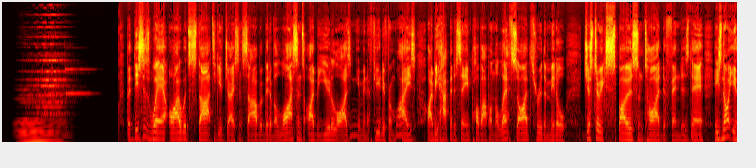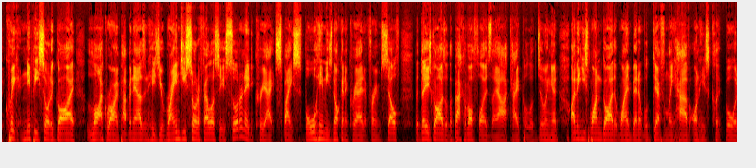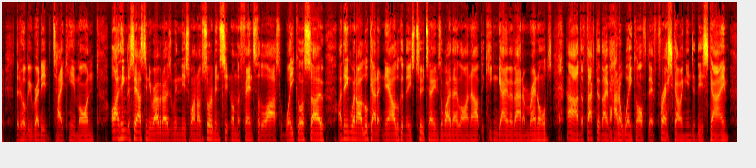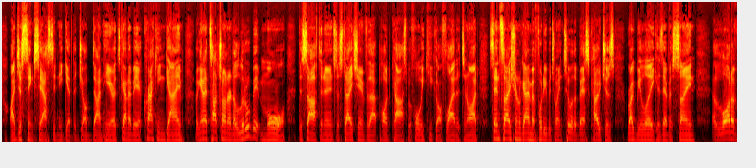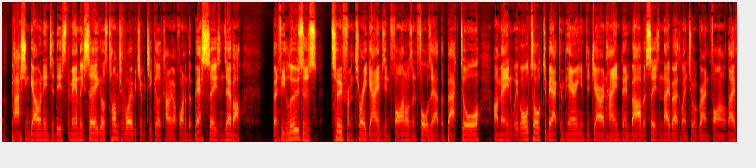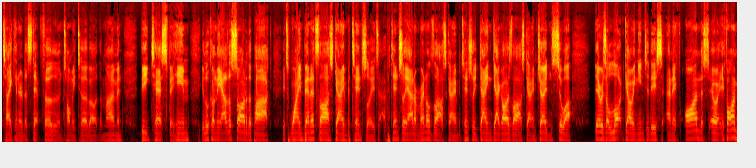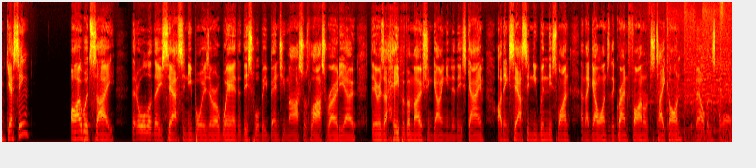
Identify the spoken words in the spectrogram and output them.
But this is where I would start to give Jason Saab a bit of a license. I'd be utilising him in a few different ways. I'd be happy to see him pop up on the left side through the middle just to expose some tired defenders there. He's not your quick, nippy sort of guy like Ryan Papenhuyzen. He's your rangy sort of fella, so you sort of need to create space for him. He's not going to create it for himself, but these guys on the back of offloads, they are capable of doing it. I think he's one guy that Wayne Bennett will definitely have on his clipboard that he'll be ready to take him on. I think the South Sydney Rabbitohs win this one. I've sort of been sitting on the fence for the last week or so. I think when I look at it now, look at these two teams, the way they line up, the kicking game of Adam Reynolds, uh, the fact that they've had a week off, they're fresh going into this game. I just think South Sydney get the job done here. It's going to be a cracking game. We're going to touch on it a little bit more this afternoon, so stay tuned for that podcast before we kick off later tonight. Sensational game of footy between two of the best coaches rugby league has ever seen. A lot of passion going into this. The Manly Sea Eagles, Tom Trbojevic in particular, coming off one of the best seasons ever. But if he loses two from three games in finals and falls out the back door. I mean, we've all talked about comparing him to Jarryd Hayne, Ben Barba's season. They both went to a grand final. They've taken it a step further than Tommy Turbo at the moment. Big test for him. You look on the other side of the park, it's Wayne Bennett's last game potentially. It's potentially Adam Reynolds' last game, potentially Dane Gagai's last game, Jaydn Su'A. There is a lot going into this, and if I'm the, if I'm guessing, I would say that all of these South Sydney boys are aware that this will be Benji Marshall's last rodeo. There is a heap of emotion going into this game. I think South Sydney win this one and they go on to the grand final to take on the Melbourne Storm.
